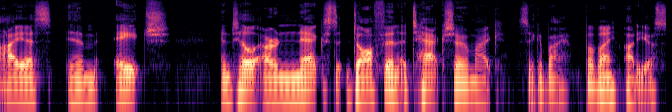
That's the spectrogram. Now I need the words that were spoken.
I S M H. Until our next dolphin attack show, Mike, say goodbye. Bye bye. Adios.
